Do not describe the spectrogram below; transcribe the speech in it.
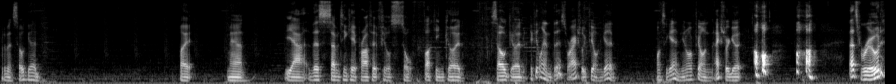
Would have been so good. But, man, yeah, this 17k profit feels so fucking good. So good. If you land this, we're actually feeling good. Once again, you know, we're feeling extra good. Oh! oh that's rude.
